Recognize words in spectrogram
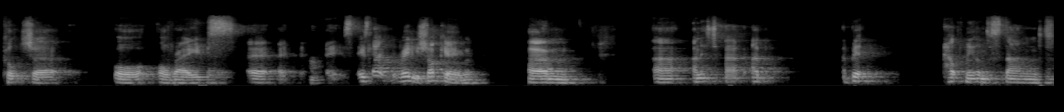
culture or or race. Uh, it's, it's like really shocking. Um, uh, and it's a, a, a bit helped me understand,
